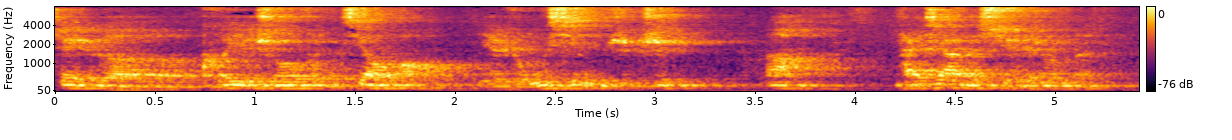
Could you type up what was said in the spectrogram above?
这个可以说很骄傲，也荣幸之至啊！台下的学生们，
